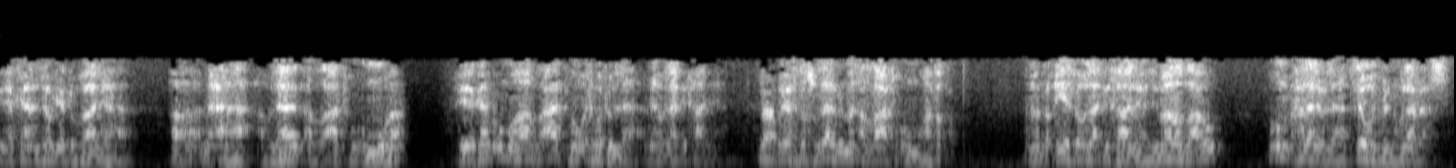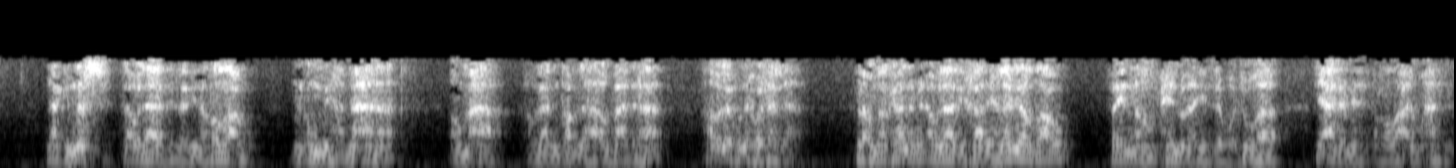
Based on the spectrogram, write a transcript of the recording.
إذا كانت زوجة خالها معها أولاد أرضعته أمها. فإذا كان أمها أرضعته فهم إخوة لها من أولاد خالها. نعم. ويختص ذلك بمن أرضعته أمها فقط. أما بقية أولاد خالها اللي ما رضعوا هم حلال لها تزوج منهم لا بأس. لكن نفس الأولاد الذين رضعوا من أمها معها أو مع أولاد قبلها أو بعدها هؤلاء يكون إخوة لها. نعم. وما كان من أولاد خالها لم يرضعوا فإنهم حل أن يتزوجوها لعدم الرضاع المحرم.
